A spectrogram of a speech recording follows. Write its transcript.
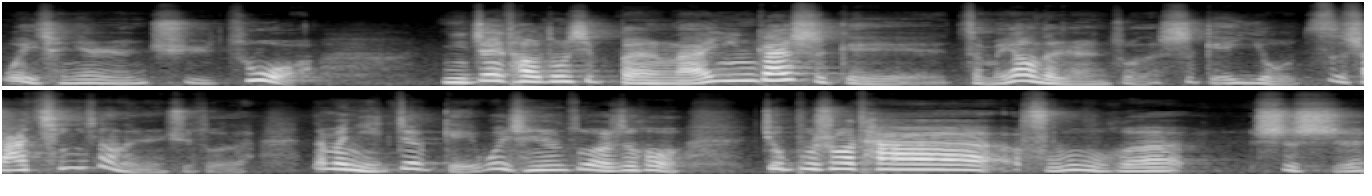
未成年人去做？你这套东西本来应该是给怎么样的人做的？是给有自杀倾向的人去做的。那么你这给未成年人做了之后，就不说它符不符合事实，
